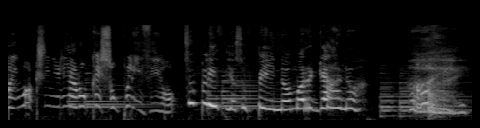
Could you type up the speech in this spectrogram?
¡Ay, Maximiliano, qué suplicio! Suplicio, supino, morgano. Ay.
